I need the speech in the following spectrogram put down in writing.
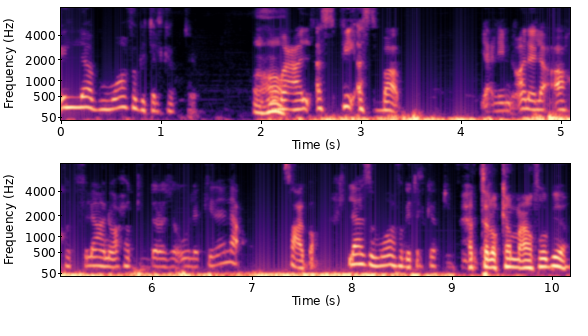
إلا بموافقة الكابتن. أها. ومع الأس... في أسباب. يعني إنه أنا لا آخذ فلان وأحطه في درجة أولى كذا لا. صعبة. لازم موافقة الكابتن حتى لو كان معاه فوبيا.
